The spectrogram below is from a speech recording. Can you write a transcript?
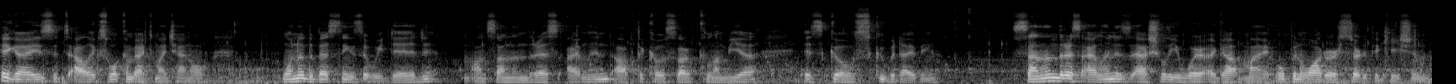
Hey guys, it's Alex. Welcome back to my channel. One of the best things that we did on San Andres Island off the coast of Colombia is go scuba diving. San Andres Island is actually where I got my open water certification.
